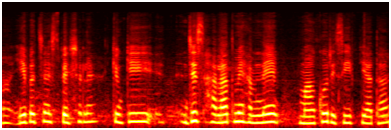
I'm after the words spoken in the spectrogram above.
हाँ ये बच्चा स्पेशल है क्योंकि जिस हालात में हमने माँ को रिसीव किया था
